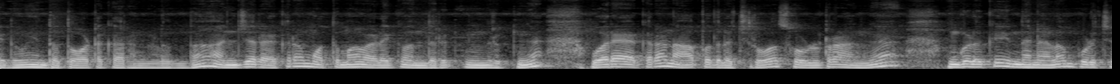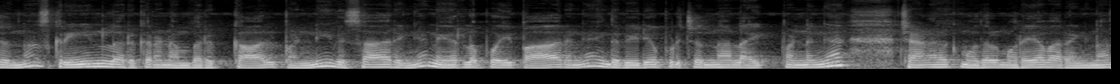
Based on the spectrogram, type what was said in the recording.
இதுவும் இந்த தோட்டக்காரங்களும் தான். அஞ்சரை ஏக்கரா மொத்தமாக வேலைக்கு வந்துருக்குங்க. ஒரு ஏக்கரா நாற்பது லட்ச ரூபா சொல்கிறாங்க உங்களுக்கு இந்த நிலம் பிடிச்சதுன்னா ஸ்க்ரீனில் இருக்கிற நம்பருக்கு கால் பண்ணி விசாரிங்க. நேரில் போய் பாருங்கள் இந்த வீடியோ பிடிச்சதுன்னா லைக் பண்ணுங்கள் சேனலுக்கு முதல் முறையாக வரீங்கன்னா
